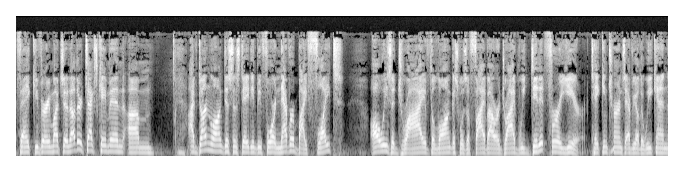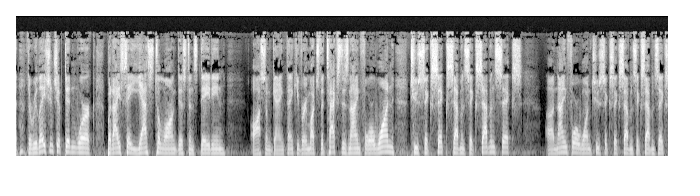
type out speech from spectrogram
Thank you very much. Another text came in. Um, I've done long distance dating before, never by flight. Always a drive. The longest was a five hour drive. We did it for a year, taking turns every other weekend. The relationship didn't work, but I say yes to long distance dating. Awesome, gang. Thank you very much. The text is 941 266 7676. Uh, 941 266 7676.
